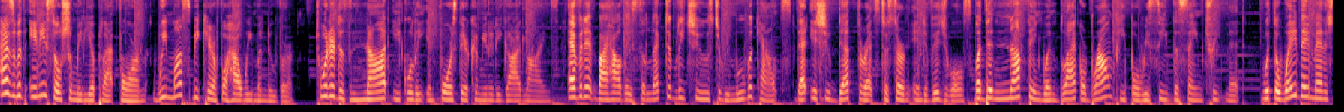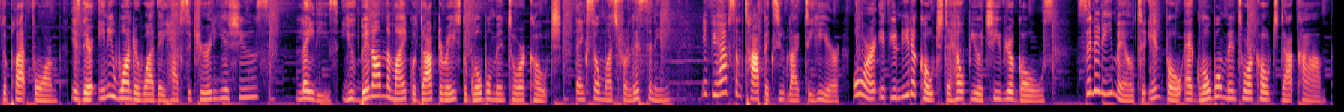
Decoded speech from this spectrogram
As with any social media platform, we must be careful how we maneuver. Twitter does not equally enforce their community guidelines, evident by how they selectively choose to remove accounts that issue death threats to certain individuals, but did nothing when black or brown people received the same treatment. With the way they manage the platform, is there any wonder why they have security issues? Ladies, you've been on the mic with Dr. H, the Global Mentor Coach. Thanks so much for listening. If you have some topics you'd like to hear, or if you need a coach to help you achieve your goals, send an email to info at globalmentorcoach.com.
